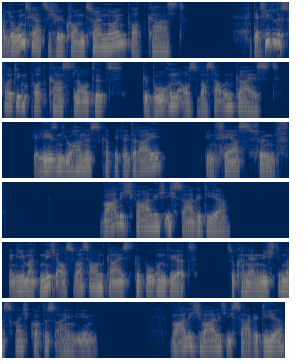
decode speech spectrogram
Hallo und herzlich willkommen zu einem neuen Podcast. Der Titel des heutigen Podcasts lautet Geboren aus Wasser und Geist. Wir lesen Johannes Kapitel 3, den Vers 5. Wahrlich, wahrlich, ich sage dir, wenn jemand nicht aus Wasser und Geist geboren wird, so kann er nicht in das Reich Gottes eingehen. Wahrlich, wahrlich, ich sage dir,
